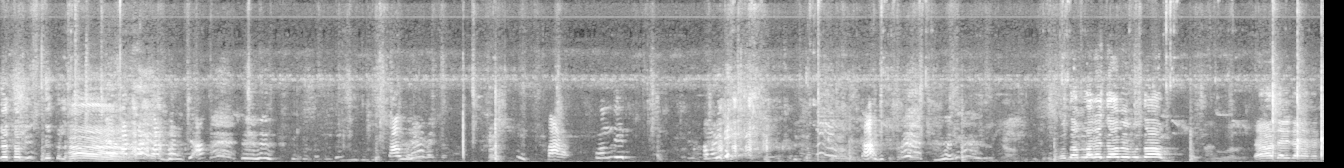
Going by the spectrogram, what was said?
তেতালি তেতালি হ্যাঁ। বা কোন দিন? আমার বোতাম লাগাইতে হবে বোতাম তাড়াতাড়ি তাড়াতাড়ি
